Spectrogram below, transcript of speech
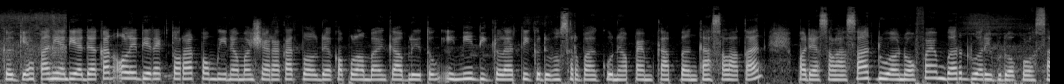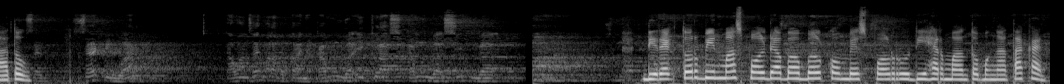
Kegiatan yang diadakan oleh Direktorat Pembina Masyarakat Polda Kepulauan Bangka Belitung ini digelar di Gedung Serbaguna Pemkap Bangka Selatan pada Selasa 2 November 2021. Direktur Binmas Polda Babel Kombes Pol Rudi Hermanto mengatakan,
